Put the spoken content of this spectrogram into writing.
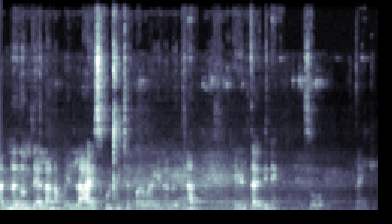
ನನ್ನದೊಂದೇ ಅಲ್ಲ, ನಮ್ಮೆಲ್ಲ ಹೈಸ್ಕೂಲ್ ಟೀಚರ್ ಪರವಾಗಿ ನಾನು ಅದನ್ನು ಹೇಳ್ತಾ ಇದ್ದೀನಿ. ಸೊ ಥ್ಯಾಂಕ್ ಯು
